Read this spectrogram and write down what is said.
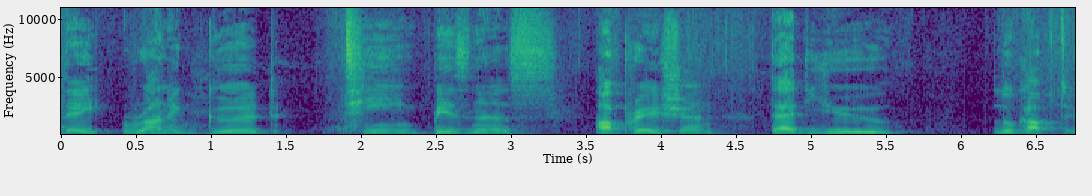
they run a good team, business, operation that you look up to?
